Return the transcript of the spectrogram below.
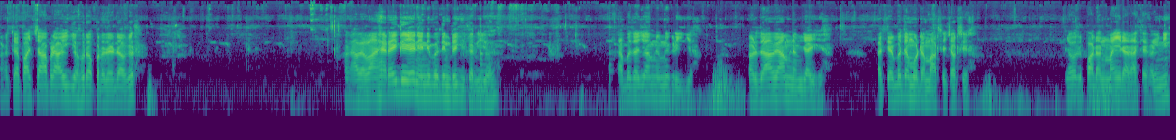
અત્યારે પાછા આપણે આવી ગયા હુરા પર રેડા વગર હવે વાહે રહી ગઈ ને, એની બધીને ભેગી કરવી જોઈએ. આ બધા જો આમને નીકળી ગયા. અડધા હવે આમને જાય છે. અત્યારે બધા મોટા મારશે ચડશે ઓલી પાડાને માયરા રાખે કંઈ નહીં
